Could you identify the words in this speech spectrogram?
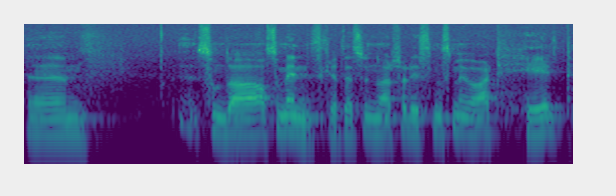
Um, som da, altså Menneskerettighetsuniversalismen, som jo har vært helt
